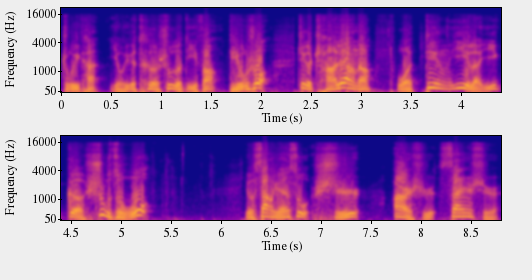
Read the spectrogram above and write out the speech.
注意看，有一个特殊的地方，比如说这个常量呢，我定义了一个数组，有三个元素，十、二十、三十，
